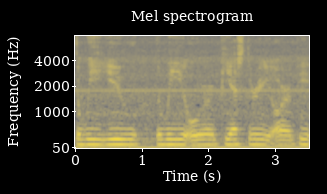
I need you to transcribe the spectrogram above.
the Wii U, the Wii or PS3 or P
